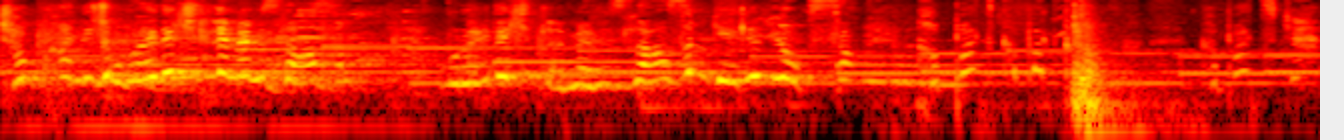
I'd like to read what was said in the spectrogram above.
Çabuk anneciğim burayı da kilitlememiz lazım. Gelir yoksa. Kapat kapat kapat. Kapat gel.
